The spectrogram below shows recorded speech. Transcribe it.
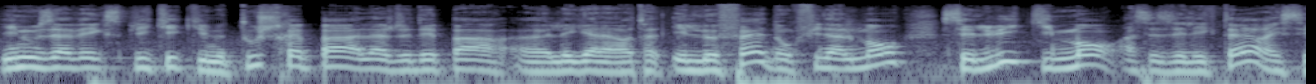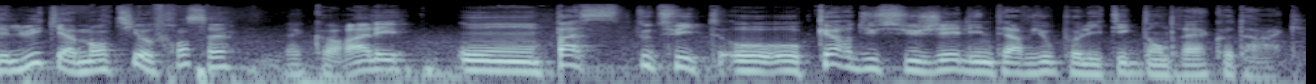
Il nous avait expliqué qu'il ne toucherait pas à l'âge de départ euh, légal à la retraite. Il le fait. Donc finalement, c'est lui qui ment à ses électeurs et c'est lui qui a menti aux Français. D'accord. Allez, on passe tout de suite au, au cœur du sujet, l'interview politique d'Andrea Cotarac.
